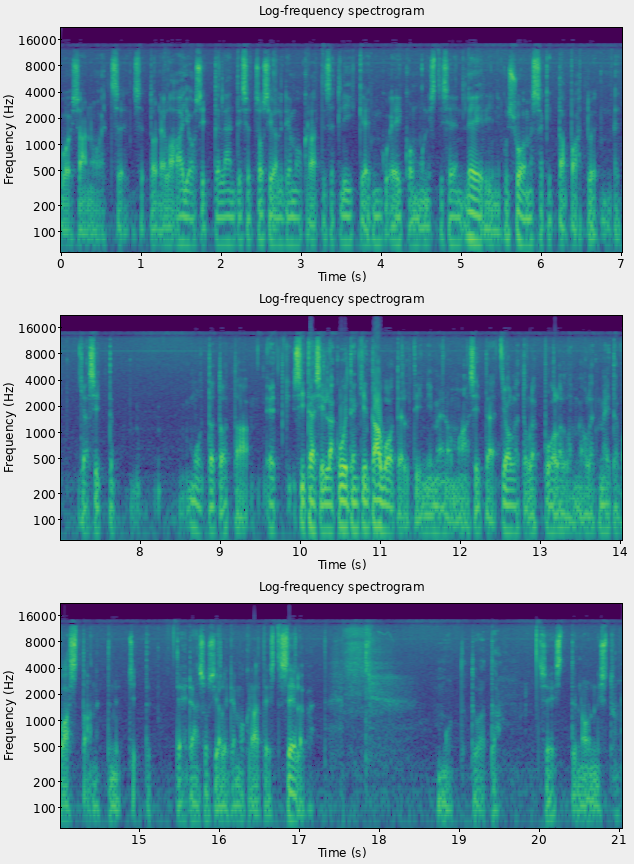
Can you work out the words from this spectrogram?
voi sanoa, että se, se todella ajoi sitten läntiset sosiaalidemokraattiset liikkeet niin kuin ei-kommunistiseen leiriin, niin kuin Suomessakin tapahtui. Et, et, ja sitten mutta tota, et sitä sillä kuitenkin tavoiteltiin nimenomaan sitä, että jolle ole puolella me olet meitä vastaan, että nyt sitten tehdään sosiaalidemokraateista selvä. Mutta tuota, se ei sitten onnistunut.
